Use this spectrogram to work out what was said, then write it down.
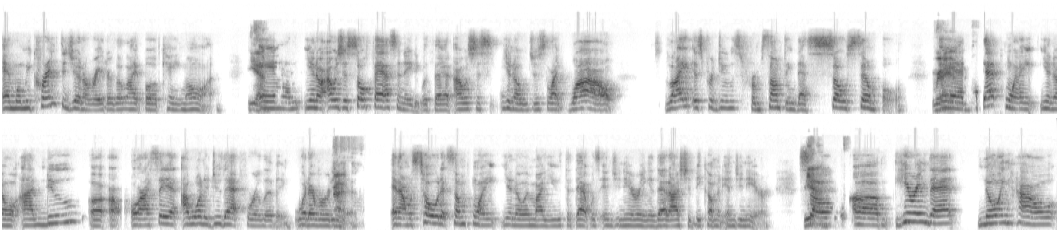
And when we cranked the generator, the light bulb came on. Yeah. And, you know, I was just so fascinated with that. I was just, you know, just like, wow, light is produced from something that's so simple. Right. And at that point, you know, I knew, or, or I said, I want to do that for a living, whatever it right. is. And I was told at some point, you know, in my youth that that was engineering and that I should become an engineer. So yeah. um, hearing that, knowing how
